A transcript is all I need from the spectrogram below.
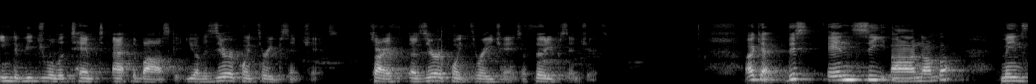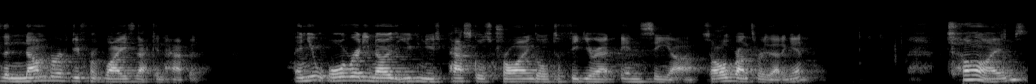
individual attempt at the basket. You have a 0.3% chance. Sorry, a 0.3 chance, a 30% chance. Okay, this NCR number means the number of different ways that can happen. And you already know that you can use Pascal's triangle to figure out NCR. So I'll run through that again. Times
